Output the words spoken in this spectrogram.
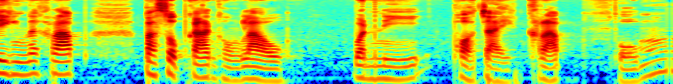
ริง ๆ นะครับ ประสบการณ์ของเราวันนี้พอใจครับ ผม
